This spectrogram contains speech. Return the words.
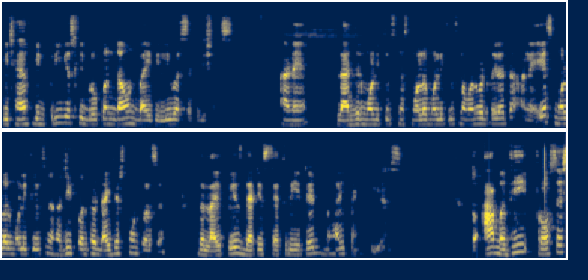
which have been previously broken down by the liver secretions. larger molecules ને smaller molecules માં convert કર્યા હતા અને એ smaller molecules ને હજી further digest પણ કરશે the lipase that is saturated by pancreas તો આ બધી process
